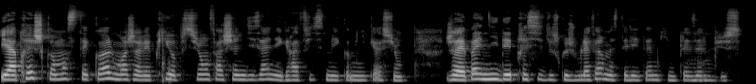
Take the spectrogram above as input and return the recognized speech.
Et après, je commence cette école. Moi, j'avais pris option fashion design et graphisme et communication. J'avais pas une idée précise de ce que je voulais faire, mais c'était les thèmes qui me plaisaient le Mhm. plus.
